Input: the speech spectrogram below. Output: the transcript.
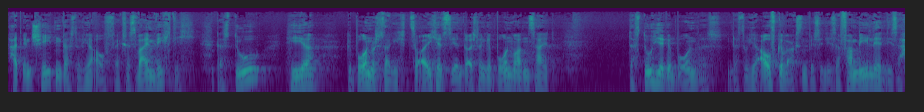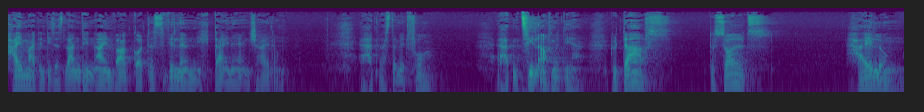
hat entschieden, dass du hier aufwächst. Es war ihm wichtig, dass du hier geboren wirst, sage ich zu euch jetzt, die in Deutschland geboren worden seid. dass du hier geboren wirst und dass du hier aufgewachsen bist, in dieser Familie, in diese Heimat, in dieses Land hinein, war Gottes Wille und nicht deine Entscheidung. Er hat was damit vor. Er hat ein Ziel auch mit dir. Du darfst, du sollst Heilung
